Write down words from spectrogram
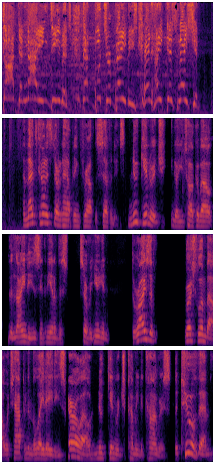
God denying demons that butcher babies and hate this nation. And that kind of started happening throughout the 70s. Newt Gingrich, you know, you talk about the 90s and the end of the Soviet Union. The rise of Rush Limbaugh, which happened in the late 80s, paralleled Newt Gingrich coming to Congress. The two of them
